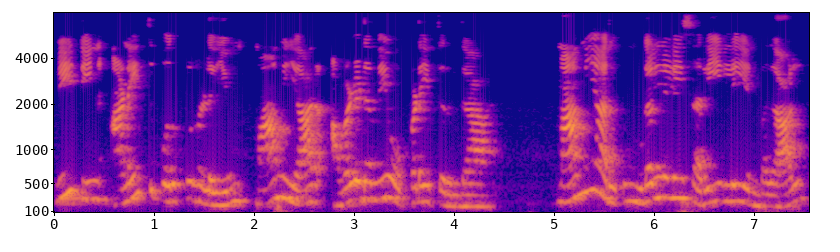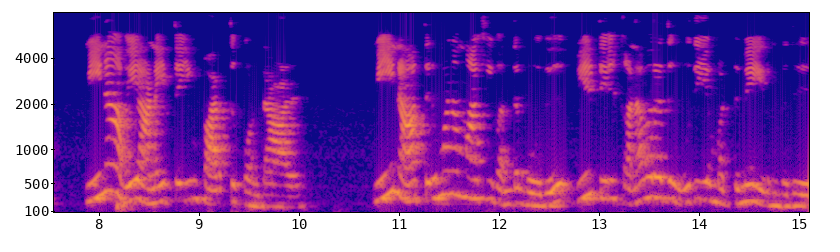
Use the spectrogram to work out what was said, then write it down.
வீட்டின் அனைத்து பொறுப்புகளையும் மாமியார் அவளிடமே ஒப்படைத்திருந்தார். மாமியாருக்கும் உடல்நிலை சரியில்லை என்பதால் மீனாவை அனைத்தையும் பார்த்து கொண்டாள். மீனா திருமணமாகி வந்தபோது வீட்டில் கணவரது ஊதியம் மட்டுமே இருந்தது.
